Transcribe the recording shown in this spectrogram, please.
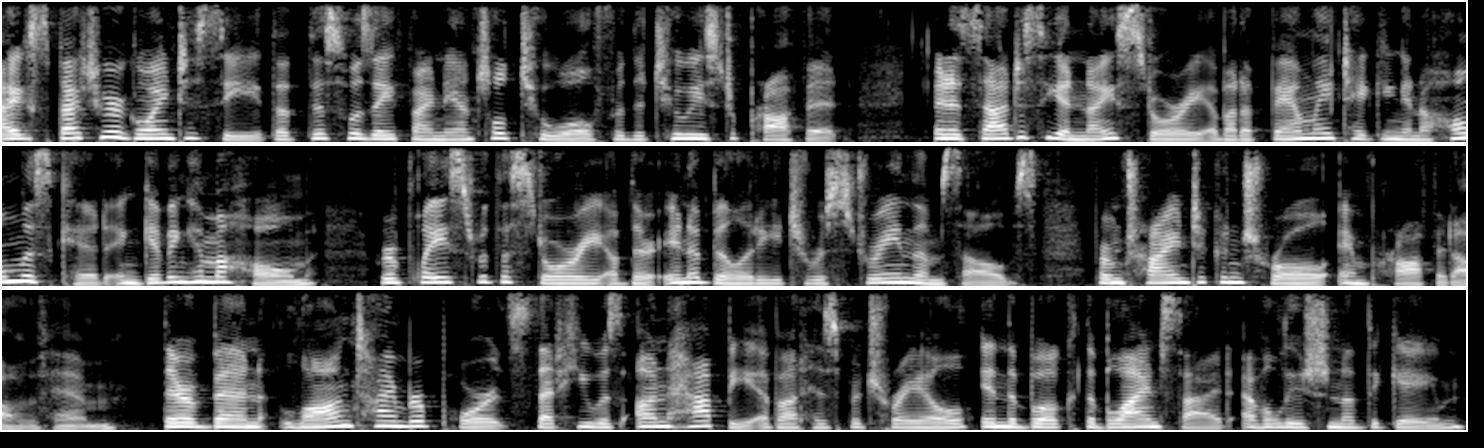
I expect we are going to see that this was a financial tool for the Tuohys to profit, and it's sad to see a nice story about a family taking in a homeless kid and giving him a home, replaced with the story of their inability to restrain themselves from trying to control and profit off of him. There have been long-time reports that he was unhappy about his portrayal in the book The Blind Side Evolution of the Game,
